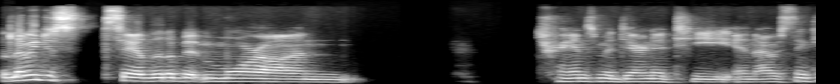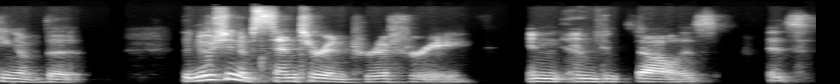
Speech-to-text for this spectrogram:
but let me just say a little bit more on transmodernity. And I was thinking of the the notion of center and periphery in in Dussel is it's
